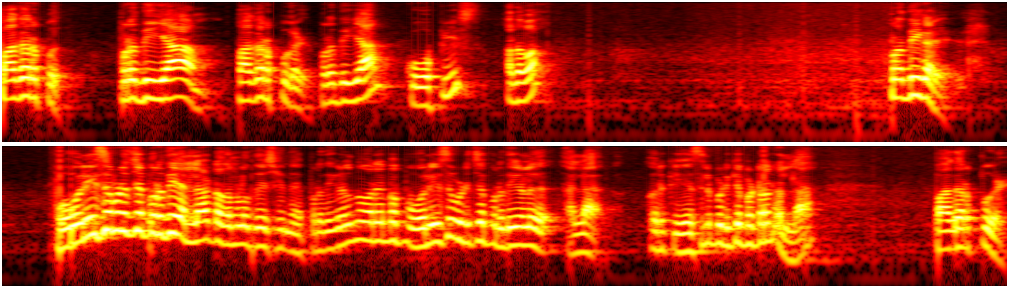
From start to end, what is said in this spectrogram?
പകർപ്പ്. പ്രതിയാം. പകർപ്പുകൾ. പ്രതിയാം കോപ്പീസ് അഥവാ പ്രതികൾ. പോലീസ് പിടിച്ച പ്രതി അല്ല കേട്ടോ നമ്മൾ ഉദ്ദേശിക്കുന്നത്. പ്രതികൾ എന്ന് പറയുമ്പോൾ പോലീസ് പിടിച്ച പ്രതികൾ അല്ല. ഒരു കേസിൽ പിടിക്കപ്പെട്ടവരല്ല. പകർപ്പുകൾ.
